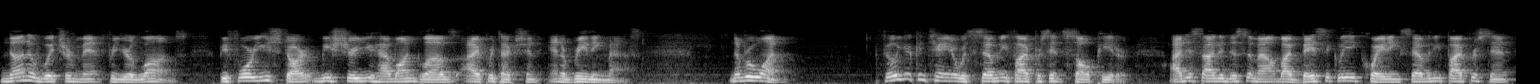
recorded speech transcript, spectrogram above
none of which are meant for your lungs. Before you start, be sure you have on gloves, eye protection, and a breathing mask. Number one, fill your container with 75% saltpeter. I decided this amount by basically equating 75%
